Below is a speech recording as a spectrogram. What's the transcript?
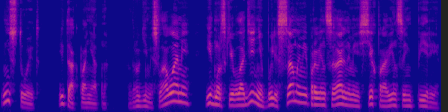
Не стоит. И так понятно. Другими словами, идморские владения были самыми провинциальными из всех провинций империи.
